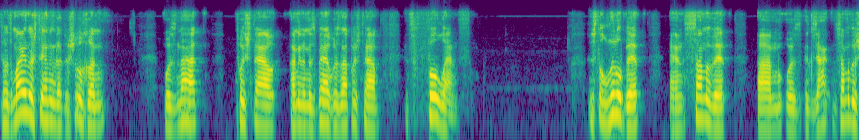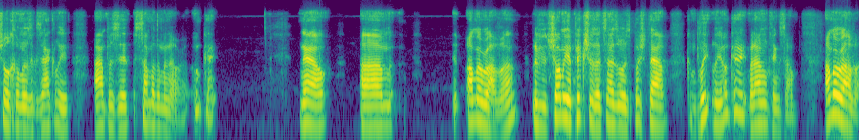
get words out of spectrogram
So it's my understanding that the Shulchan was not pushed out. I mean, the Mizbech was not pushed out. It's full length, just a little bit, and some of it um, was exact. Some of the Shulchan was exactly opposite some of the menorah. Okay. Now, um, Amarava. If you show me a picture that says it was pushed out completely, okay, but I don't think so. Amarava. Rava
